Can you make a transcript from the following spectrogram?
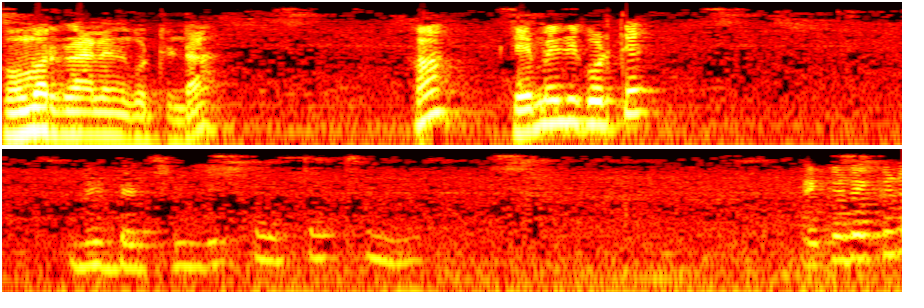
హోంవర్క్ రాయలేదని కొట్టిండా? ఏమైంది కొడితే? ఎక్కడెక్కడ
